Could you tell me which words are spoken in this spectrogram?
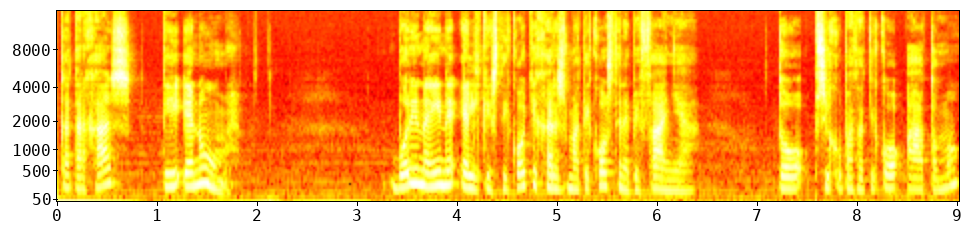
Καταρχάς, τι εννοούμε. Μπορεί να είναι ελκυστικό και χαρισματικό στην επιφάνεια το ψυχοπαθητικό άτομο,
